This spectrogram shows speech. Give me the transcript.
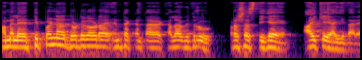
ಆಮೇಲೆ ತಿಪ್ಪಣ್ಣ ದೊಡ್ಡಗೌಡ ಎಂತಕ್ಕಂಥ ಕಲಾವಿದರು ಪ್ರಶಸ್ತಿಗೆ ಆಯ್ಕೆಯಾಗಿದ್ದಾರೆ.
